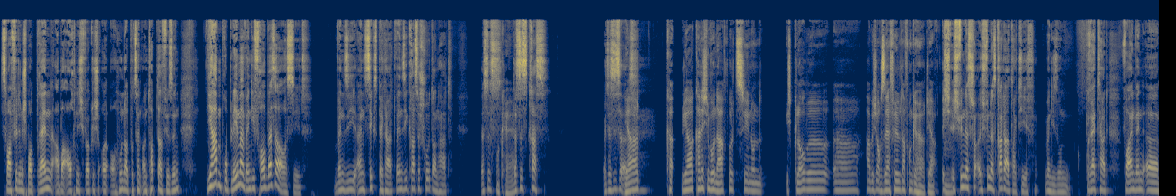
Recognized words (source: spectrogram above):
zwar für den Sport brennen, aber auch nicht wirklich 100% on top dafür sind, die haben Probleme, wenn die Frau besser aussieht. Wenn sie ein Sixpack hat, wenn sie krasse Schultern hat. Das ist, okay. das ist krass. Das ist, äh, ja, ka ja, kann ich wohl nachvollziehen und ich glaube, äh, habe ich auch sehr viel davon gehört, ja. Ich, mhm. ich finde das, ich finde das gerade attraktiv, wenn die so ein Brett hat. Vor allem, wenn äh,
